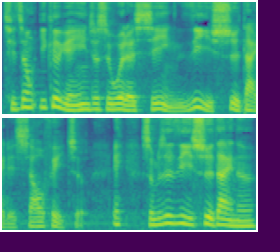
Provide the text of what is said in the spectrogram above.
其中一个原因就是为了吸引 Z 世代的消费者。诶，什么是 Z 世代呢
